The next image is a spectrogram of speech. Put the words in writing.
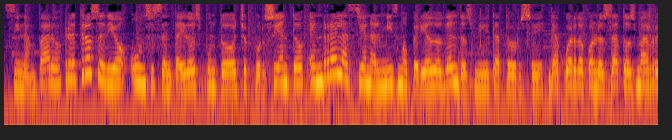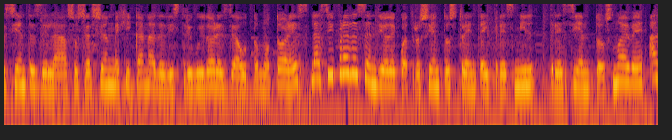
sin amparo, retrocedió un 62.8% en relación al mismo periodo del 2014. De acuerdo con los datos más recientes de la Asociación Mexicana de Distribuidores de Automotores, la cifra descendió de 433.309 a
